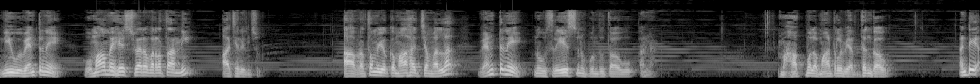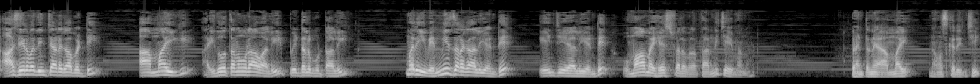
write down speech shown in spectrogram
నీవు వెంటనే ఉమామహేశ్వర వ్రతాన్ని ఆచరించు. ఆ వ్రతం యొక్క మాహత్యం వల్ల వెంటనే నువ్వు శ్రేయస్సును పొందుతావు అన్నాడు. మహాత్ముల మాటలు వ్యర్థం కావు. అంటే ఆశీర్వదించాడు కాబట్టి ఆ అమ్మాయికి ఐదో తనం రావాలి బిడ్డలు పుట్టాలి. మరి ఇవన్నీ జరగాలి అంటే ఏం చేయాలి అంటే ఉమామహేశ్వర వ్రతాన్ని చేయమన్నాడు. వెంటనే ఆ అమ్మాయి నమస్కరించి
